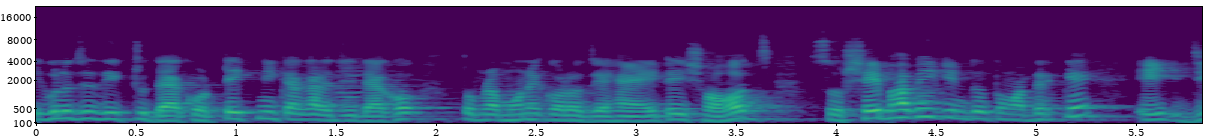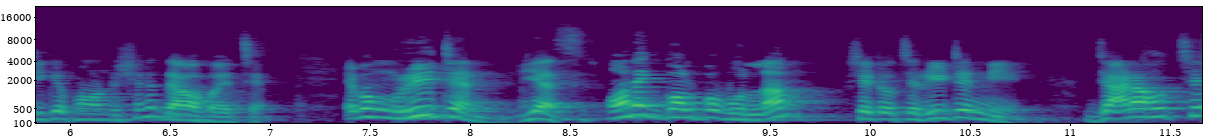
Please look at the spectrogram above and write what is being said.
এগুলো যদি একটু দেখো টেকনিক আকারে যদি দেখো, তোমরা মনে করো যে হ্যাঁ এটাই সহজ। সো সেভাবেই কিন্তু তোমাদেরকে এই জিকে ফাউন্ডেশনে দেওয়া হয়েছে। এবং রিটেন ইয়াস অনেক গল্প বললাম, সেটা হচ্ছে রিটেন নিয়ে। যারা হচ্ছে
